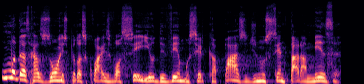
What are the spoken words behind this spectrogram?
Uma das razões pelas quais você e eu devemos ser capazes de nos sentar à mesa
